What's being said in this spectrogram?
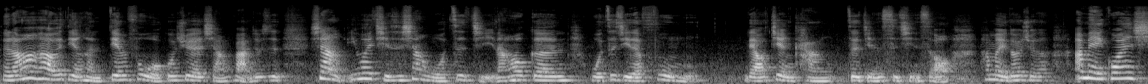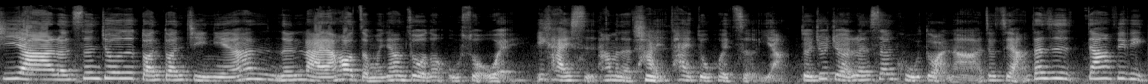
对，然后还有一点很颠覆我过去的想法，就是像因为其实像我自己，然后跟我自己的父母。聊健康这件事情时候，他们也都会觉得啊，没关系啊，人生就是短短几年啊，能来然后怎么样做都无所谓。一开始他们的态态度会这样，对，就觉得人生苦短啊，就这样。但是刚刚菲菲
